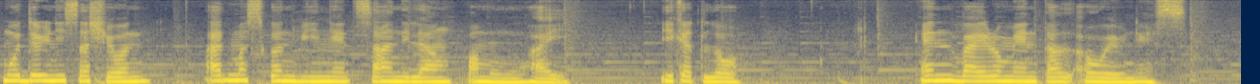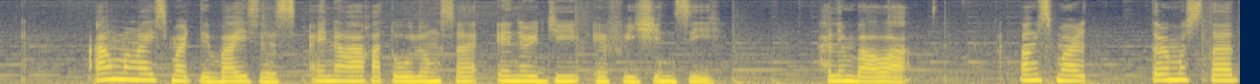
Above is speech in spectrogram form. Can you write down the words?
modernisasyon at mas convenient sa kanilang pamumuhay. Ikatlo, environmental awareness. Ang mga smart devices ay nakakatulong sa energy efficiency. Halimbawa, ang smart thermostat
